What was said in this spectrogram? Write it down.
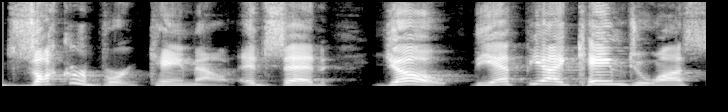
Zuckerberg came out and said, "Yo, the FBI came to us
